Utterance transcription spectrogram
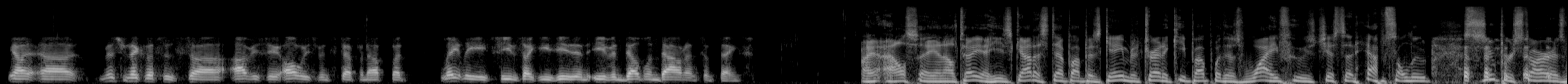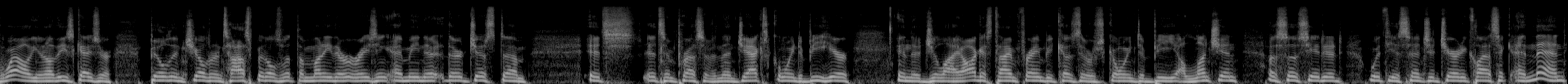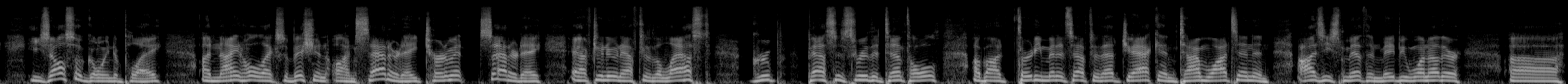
Know, uh, Mr. Nicklaus has uh, obviously always been stepping up, but lately it seems like he's even even doubling down on some things. I, I'll say, and I'll tell you, he's got to step up his game to try to keep up with his wife, who's just an absolute superstar as well. You know, these guys are building children's hospitals with the money they're raising. I mean, they're, they're just. Um, it's it's impressive. And then Jack's going to be here in the July August timeframe because there's going to be a luncheon associated with the Ascension Charity Classic, and then he's also going to play a nine hole exhibition on Saturday, tournament Saturday afternoon after the last group passes through the 10th hole. About 30 minutes after that, Jack and Tom Watson and Ozzie Smith and maybe one other. Uh,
